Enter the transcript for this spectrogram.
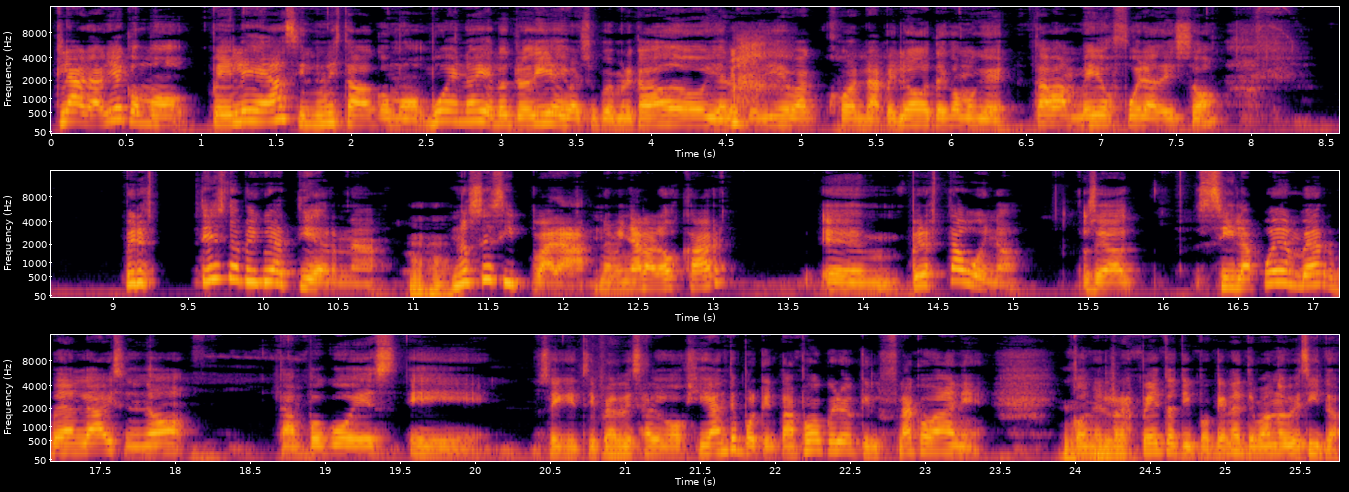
Claro, había como peleas y el nene estaba como, bueno, y al otro día iba al supermercado y al otro día iba a jugar la pelota, y como que estaba medio fuera de eso. Pero es es una película tierna. No sé si para nominar al Oscar, eh, pero está buena. O sea, si la pueden ver, véanla y si no, tampoco es, eh, no sé, que te perdés algo gigante porque tampoco creo que el flaco gane. Con el respeto, tipo, que no te mando un besito.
